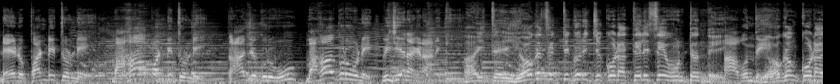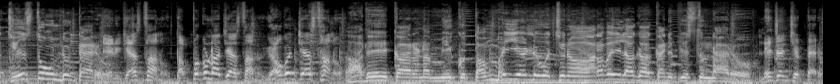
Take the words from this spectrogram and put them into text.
నేను పండితుణ్ణి మహాపండితుణ్ణి రాజగురువు మహాగురువుని విజయనగరానికి. అయితే యోగ శక్తి గురించి కూడా తెలిసే ఉంటుంది. ఆ, ఉంది. యోగం కూడా చేస్తూ ఉంటుంటారు నేను చేస్తాను తప్పకుండా చేస్తాను యోగం చేస్తాను. అదే కారణం మీకు తొంభై ఏళ్ళు వచ్చిన అరవై లాగా కనిపిస్తున్నారు. నిజం చెప్పారు?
